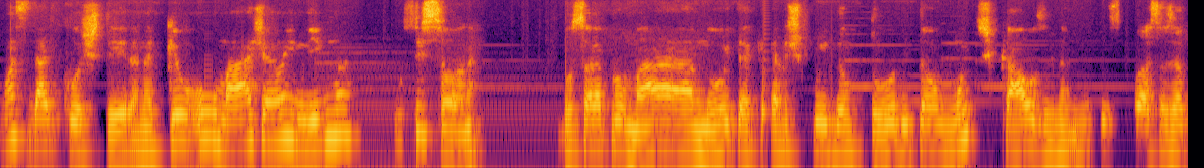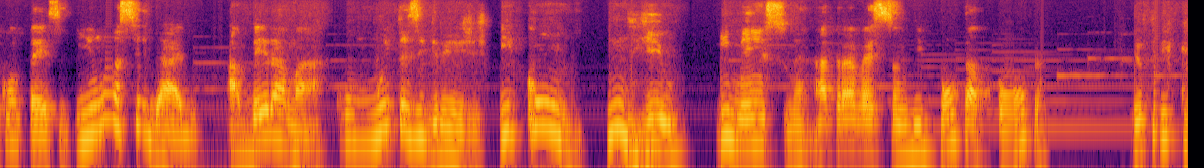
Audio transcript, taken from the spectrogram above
uma cidade costeira, né, porque o, o mar já é um enigma por si só, né, você olha para o mar à noite, aquela escuridão toda, então muitos causos, né, muitas situações acontecem. E uma cidade, à beira-mar, com muitas igrejas e com um rio imenso, né, atravessando de ponta a ponta, eu fico,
